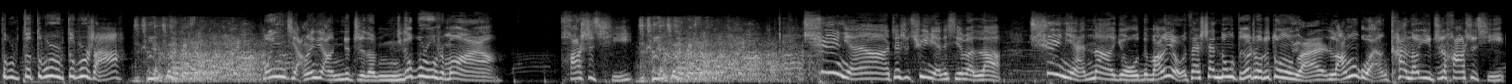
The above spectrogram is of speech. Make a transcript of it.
都都都不如都不如啥。我给你讲一讲，你就知道，你都不如什么玩意儿啊？哈士奇。去年啊，这是去年的新闻了。去年呢，有的网友在山东德州的动物园狼馆看到一只哈士奇，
